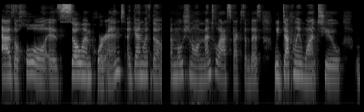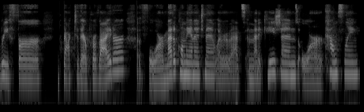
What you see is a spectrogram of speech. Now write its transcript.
as a whole is so important. Again, with the emotional and mental aspects of this, we definitely want to refer back to their provider for medical management, whether that's medications or counseling,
